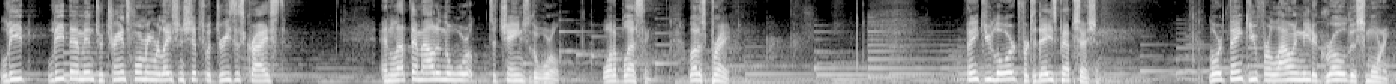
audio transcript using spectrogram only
lead, lead them into transforming relationships with Jesus Christ, and let them out in the world to change the world. What a blessing. Let us pray. Thank you, Lord, for today's pep session. Lord, thank you for allowing me to grow this morning.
